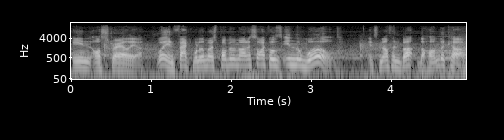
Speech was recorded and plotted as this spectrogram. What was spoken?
in Australia. Well, in fact, one of the most popular motorcycles in the world. It's nothing but the Honda Cub.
